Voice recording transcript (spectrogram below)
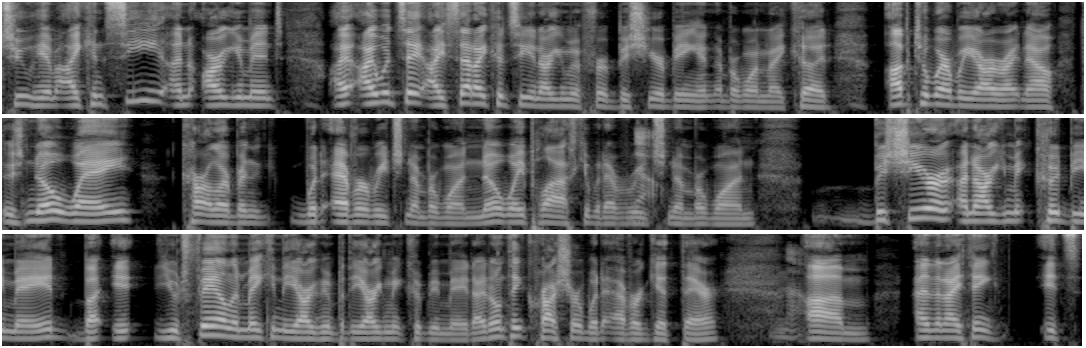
to him. I can see an argument. I, I would say I said I could see an argument for Bashir being at number one, and I could. Up to where we are right now, there's no way Karl Urban would ever reach number one. No way Pulaski would ever reach number one. Bashir, an argument could be made, but it, you'd fail in making the argument, but the argument could be made. I don't think Crusher would ever get there. No. Um, and then I think it's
